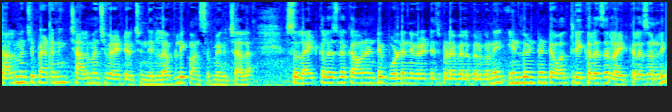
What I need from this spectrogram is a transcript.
చాలా మంచి ప్యాటర్నింగ్ చాలా మంచి వెరైటీ వచ్చింది. లవ్లీ కాన్సెప్ట్ మీకు చాలా. సో లైట్ కలర్స్లో కావాలంటే బోల్డ్ అన్ని వెరైటీస్ కూడా అవైలబుల్గా ఉన్నాయి. ఇందులో ఏంటంటే all three colours are light colours only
